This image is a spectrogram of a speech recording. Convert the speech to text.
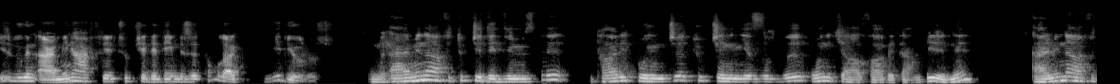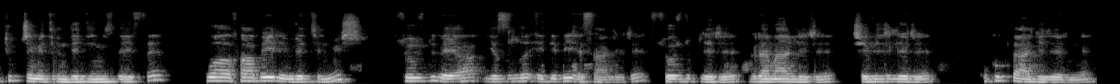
Biz bugün Ermeni harfli Türkçe dediğimizde tam olarak ne diyoruz? Ermeni harfi Türkçe dediğimizde tarih boyunca Türkçenin yazıldığı 12 alfabeden birini Ermeni harfi Türkçe metin dediğimizde ise bu alfabeyle üretilmiş sözlü veya yazılı edebi eserleri, sözlükleri, gramerleri, çevirileri, hukuk belgelerini,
